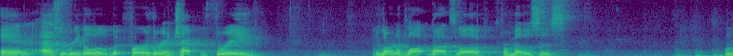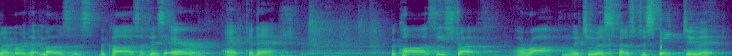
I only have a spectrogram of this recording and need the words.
And as we read a little bit further in chapter 3, we learn of God's love for Moses. Remember that Moses, because of his error at Kadesh, because he struck a rock in which he was supposed to speak to it,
